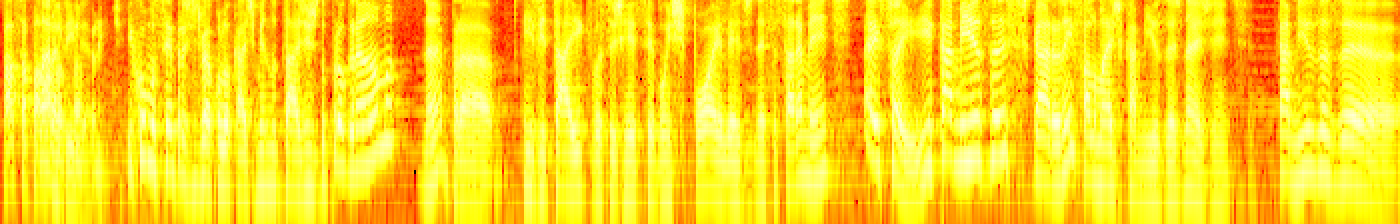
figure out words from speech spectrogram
Passa a palavra Maravilha. pra frente. E como sempre a gente vai colocar as minutagens do programa, né, para evitar aí que vocês recebam spoiler desnecessariamente. É isso aí. E camisas, cara, eu nem falo mais de camisas, né, gente? Camisas é.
